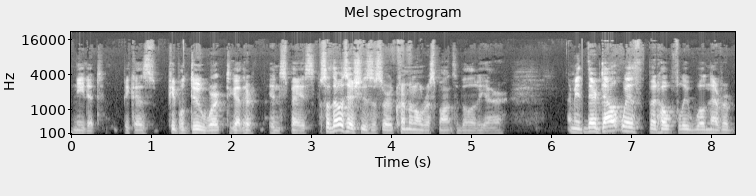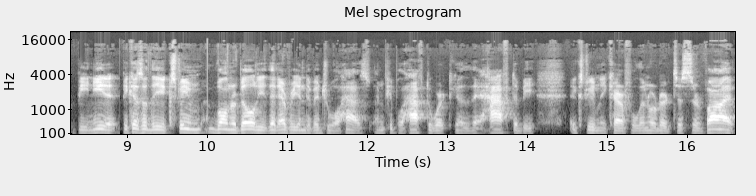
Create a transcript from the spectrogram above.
needed because people do work together in space. So those issues of sort of criminal responsibility are, I mean, they're dealt with, but hopefully will never be needed because of the extreme vulnerability that every individual has. And people have to work together. They have to be extremely careful in order to survive.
